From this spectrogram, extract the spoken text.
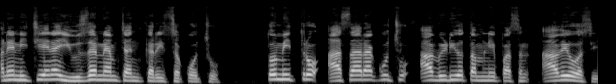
અને નીચે એના યુઝર નેમ ચેન્જ કરી શકો છો. તો મિત્રો, આશા રાખું છું આ વીડિયો તમને પસંદ આવ્યો હશે.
